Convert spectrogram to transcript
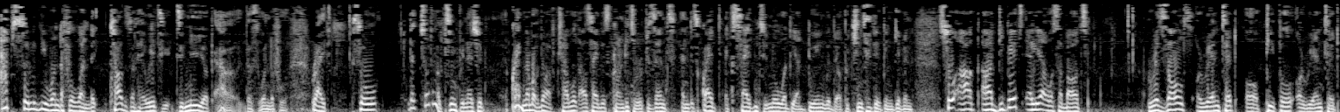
absolutely wonderful one. The child is on her way to, to New York. Oh, that's wonderful. Right. So the children of teenpreneurship, quite a number of them have traveled outside this country to represent, and it's quite exciting to know what they are doing with the opportunities they've been given. So our, our debate earlier was about results oriented or people oriented,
